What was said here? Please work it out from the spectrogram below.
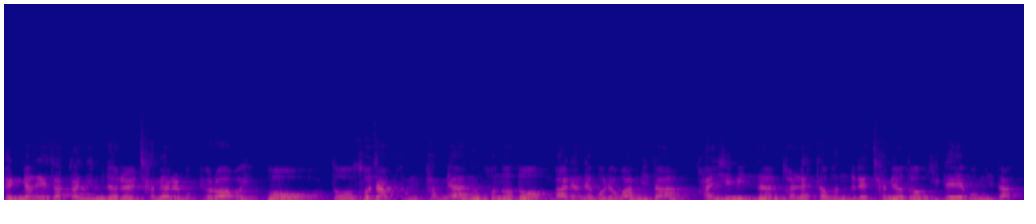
100명의 작가님들을 참여를 목표로 하고 있고 또 소장품 판매하는 코너도 마련해 보려고 합니다. 관심 있는 컬렉터 분들의 참여도 기대해 봅니다.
